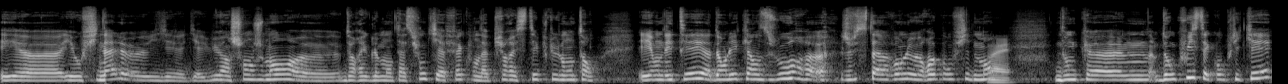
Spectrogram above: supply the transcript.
Et, et, au final, il y a eu un changement de réglementation qui a fait qu'on a pu rester plus longtemps. Et on était dans les 15 jours euh, juste avant le reconfinement. Donc, euh, donc oui, c'est compliqué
